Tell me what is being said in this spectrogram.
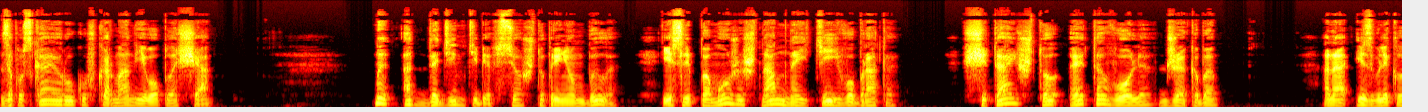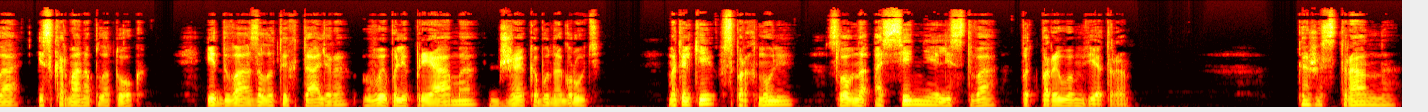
запуская руку в карман его плаща. Мы отдадим тебе все, что при нем было, если поможешь нам найти его брата. Считай, что это воля Джекоба. Она извлекла из кармана платок, и два золотых талера выпали прямо Джекобу на грудь. Мотыльки вспорхнули, словно осенняя листва под порывом ветра. Даже странно,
